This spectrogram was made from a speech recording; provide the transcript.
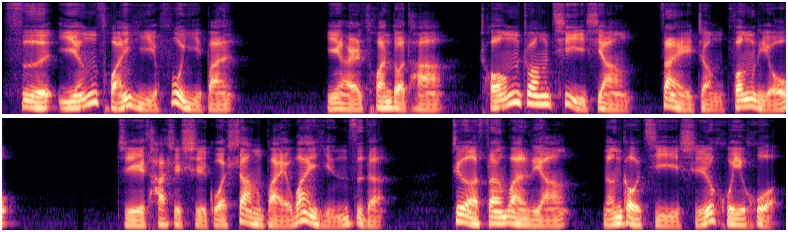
似迎攒以付一般，因而撺掇他重装气象，再整风流。知他是使过上百万银子的，这三万两。能够几时挥霍？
